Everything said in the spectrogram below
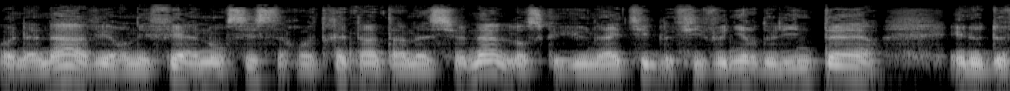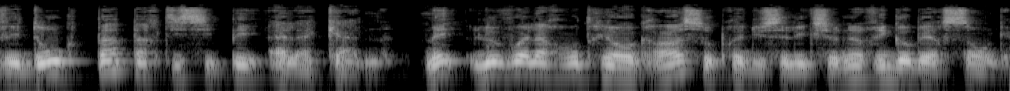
Onana avait en effet annoncé sa retraite internationale lorsque United le fit venir de l'Inter et ne devait donc pas participer à la Cannes. Mais le voilà rentré en grâce auprès du sélectionneur Rigobert Song.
